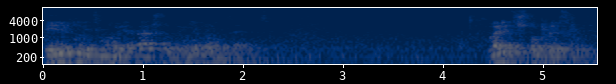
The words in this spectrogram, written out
Переплыть море так, чтобы небо не заметило. Смотрите, что происходит.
